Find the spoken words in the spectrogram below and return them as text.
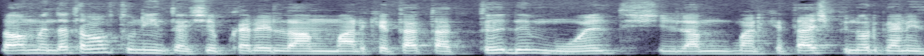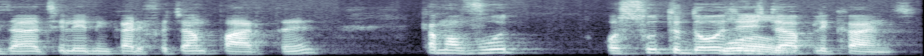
La un moment dat am avut un internship care l-am marketat atât de mult și l-am marketat și prin organizațiile din care făceam parte, că am avut 120 wow. de aplicanți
